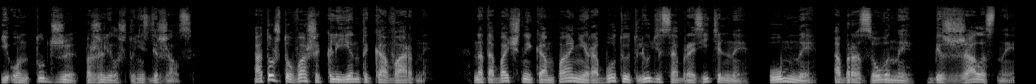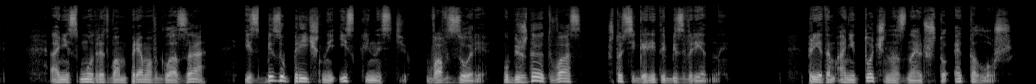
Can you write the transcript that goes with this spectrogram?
И он тут же пожалел, что не сдержался. «А то, что ваши клиенты коварны. На табачной компании работают люди сообразительные, умные, образованные, безжалостные. Они смотрят вам прямо в глаза и с безупречной искренностью во взоре убеждают вас, что сигареты безвредны. При этом они точно знают, что это ложь.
